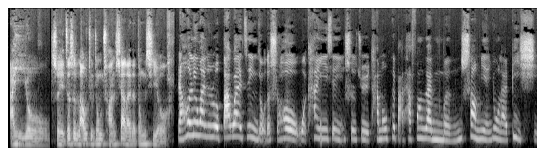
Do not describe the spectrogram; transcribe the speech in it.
哎呦，所以这是老祖宗传下来的东西哦。然后另外就是说八卦镜，有的时候我看一些影视剧，他们会把它放在门上面用来辟邪。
